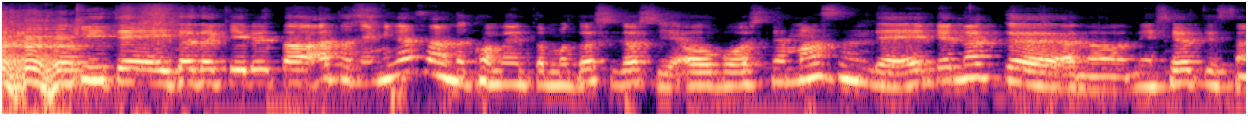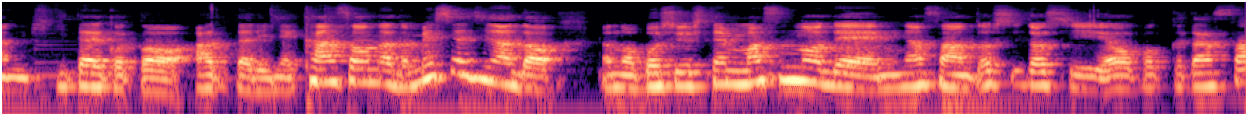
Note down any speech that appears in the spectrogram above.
聞いていただけると、あとね、皆さんのコメントもどしどし応募してますんで、遠慮なく、あのね、白石さんに聞きたいことあったりね、感想などメッセージなど、あの、募集してますので、皆さんどしどし応募くださ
